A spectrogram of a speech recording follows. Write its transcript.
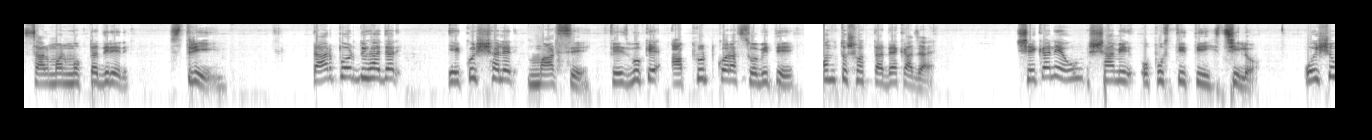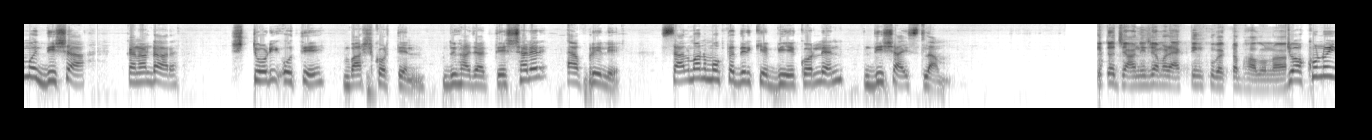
সালমান মুক্তাদিরের স্ত্রী। তারপর দুই সালের মার্চে ফেসবুকে আপলোড করা ছবিতে অন্তঃসত্ত্বা দেখা যায়। সেখানেও স্বামীর উপস্থিতি ছিল। ওই সময় দিশা কানাডার স্টোরিওতে বাস করতেন। দুই হাজার তেইশ সালের এপ্রিলে সালমান মুক্তাদিরকে বিয়ে করলেন দিশা ইসলাম। এটা জানি যে আমার অ্যাক্টিং খুব একটা ভালো না। যখনই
